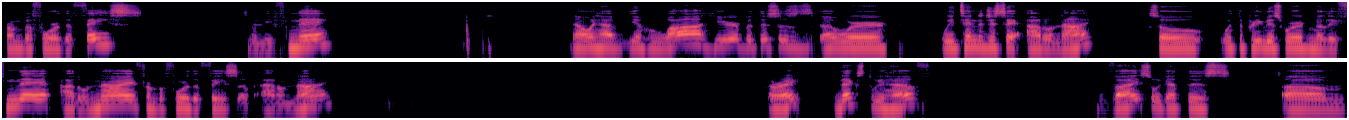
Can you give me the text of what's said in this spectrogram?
from before the face, melifne. Now we have Yahuwah here, but this is uh, where we tend to just say Adonai. So with the previous word melifne Adonai from before the face of Adonai. All right. Next we have vai. So we got this um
